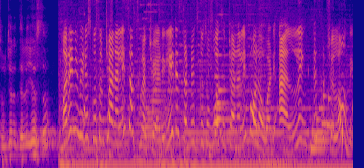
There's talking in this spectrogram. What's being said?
సూచన తెలియజేస్తూ మరిన్ని వీడియోస్ కోసం ఛానల్ని సబ్స్క్రైబ్ చేయండి. లేటెస్ట్ అప్డేట్స్ కోసం వాట్సాప్ ఛానల్ని ఫాలో అవ్వండి. అండ్ లింక్ డిస్క్రిప్షన్లో ఉంది.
